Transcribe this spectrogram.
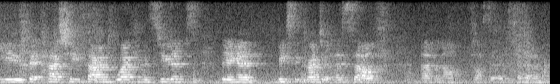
you a bit how she found working with students, being a recent graduate herself, um, and I'll pass it over to her.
